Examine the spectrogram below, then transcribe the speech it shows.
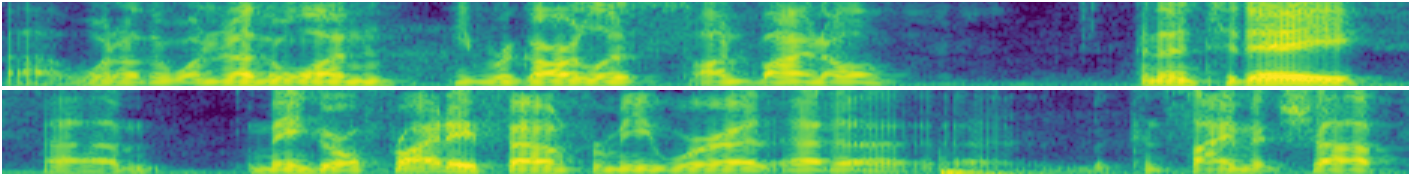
uh, one other one, another one, regardless, on vinyl. And then today, um, Main Girl Friday found for me, we're at, at a, a consignment shop.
